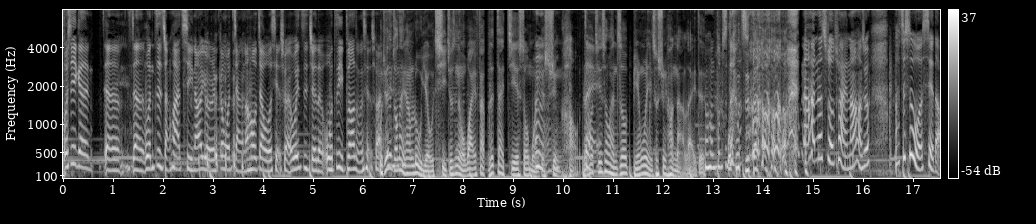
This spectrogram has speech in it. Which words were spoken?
我是一个呃呃文字转化器，然后有人跟我讲，然后叫我写出来。我一直觉得我自己不知道怎么写出来。我觉得那状态很像路由器，就是那种 WiFi，不是在接收某一个讯号，然后接收完之后，别人问你说讯号哪来的？不知道，不知道。然后他就说出来，然后好像说啊，这是我写的。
